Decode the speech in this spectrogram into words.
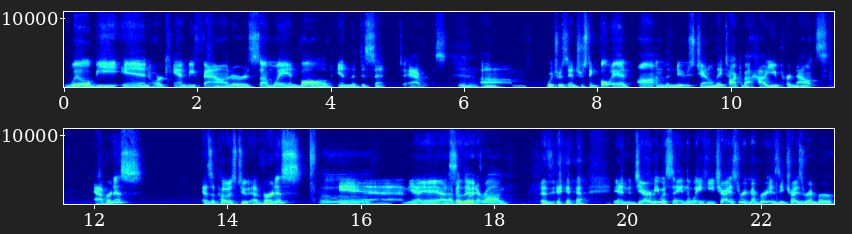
will be in or can be found or is some way involved in the descent to Avernus, mm-hmm. um, which was interesting. Oh, and on the news channel, they talked about how you pronounce Avernus as opposed to Avernus. Ooh. And yeah, yeah, yeah. I've so been doing it wrong. and Jeremy was saying the way he tries to remember is he tries to remember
